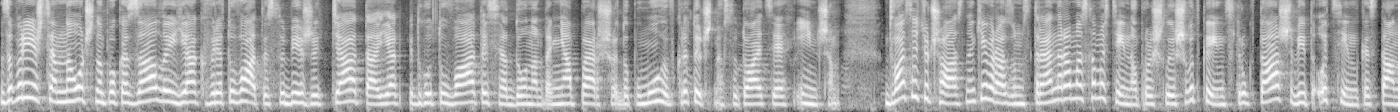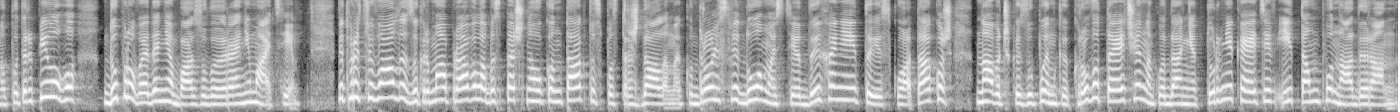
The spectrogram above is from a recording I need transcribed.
Запоріжцям наочно показали, як врятувати собі життя та як підготуватися до надання першої допомоги в критичних ситуаціях іншим. 20 учасників разом з тренерами самостійно пройшли швидкий інструктаж від оцінки стану потерпілого до проведення базової реанімації. Відпрацювали, зокрема, правила безпечного контакту з постраждалими, контроль свідомості, дихання і тиску, а також навички зупинки кровотечі, накладання турнікетів і тампонади ран.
